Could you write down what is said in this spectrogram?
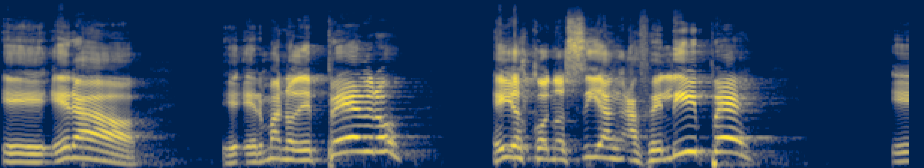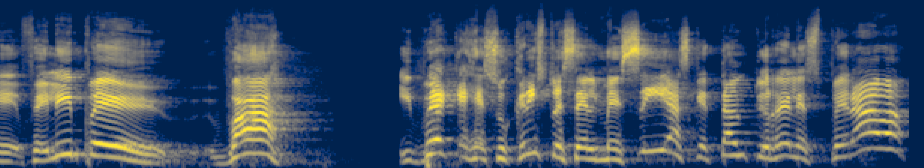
eh, era hermano de Pedro. Ellos conocían a Felipe. Eh, Felipe va y ve que Jesucristo es el Mesías que tanto Israel esperaba.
